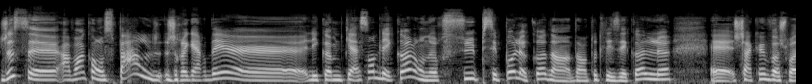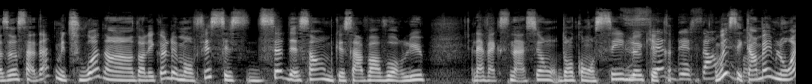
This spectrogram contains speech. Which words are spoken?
Juste euh, avant qu'on se parle, je regardais euh, les communications de l'école. On a reçu, puis c'est pas le cas dans, dans toutes les écoles. Là. Euh, chacun va choisir sa date, mais tu vois, dans, dans l'école de mon fils, c'est le 17 décembre que ça va avoir lieu la vaccination. Donc on sait là que 17 décembre? oui, c'est quand même loin,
